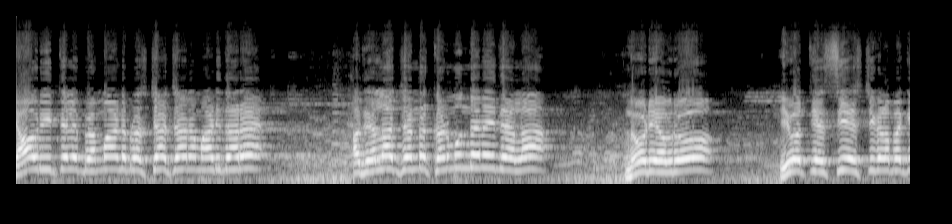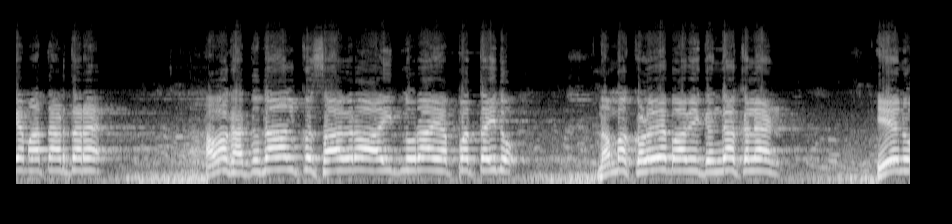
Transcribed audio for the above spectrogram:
ಯಾವ ರೀತಿಯಲ್ಲಿ ಬ್ರಹ್ಮಾಂಡ ಭ್ರಷ್ಟಾಚಾರ ಮಾಡಿದ್ದಾರೆ? ಅದೆಲ್ಲ ಜನರ ಕಣ್ಮುಂದೆನೇ ಇದೆ ಅಲ್ಲ? ನೋಡಿ ಅವರು, ಇವತ್ತು ಎಸ್ ಸಿ ಎಸ್ ಟಿಗಳ ಬಗ್ಗೆ ಮಾತನಾಡ್ತಾರೆ ಅವಾಗ ಹದಿನಾಲ್ಕು ಸಾವಿರ ಐದುನೂರ ಎಪ್ಪತ್ತೈದು. ನಮ್ಮ ಕೊಳವೆ ಬಾವಿ ಗಂಗಾ ಕಲ್ಯಾಣ್ ಏನು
